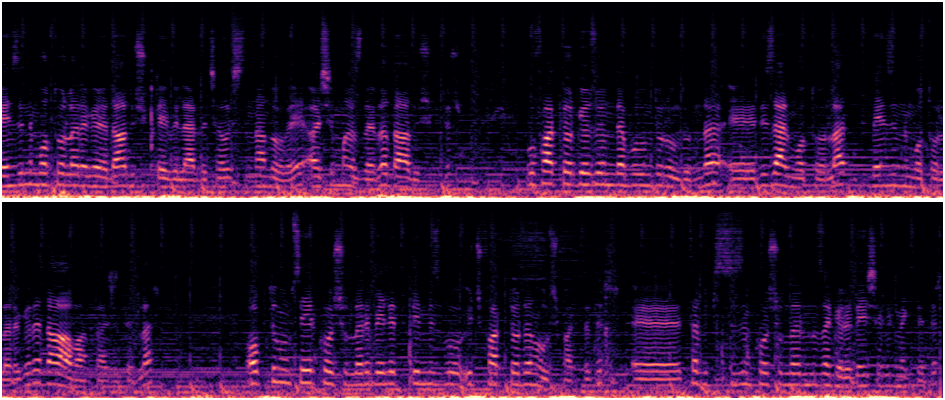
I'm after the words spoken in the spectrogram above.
benzinli motorlara göre daha düşük devirlerde çalıştığından dolayı aşınma hızları da daha düşüktür. Bu faktör göz önünde bulundurulduğunda e, dizel motorlar benzinli motorlara göre daha avantajlıdırlar. Optimum seyir koşulları belirttiğimiz bu üç faktörden oluşmaktadır. E, tabii ki sizin koşullarınıza göre değişebilmektedir.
